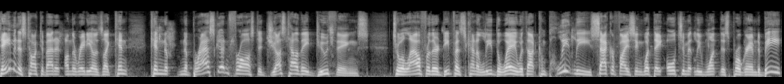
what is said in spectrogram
Damon has talked about it on the radio. It's like, can can Nebraska and Frost adjust how they do things to allow for their defense to kind of lead the way without completely sacrificing what they ultimately want this program to be?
